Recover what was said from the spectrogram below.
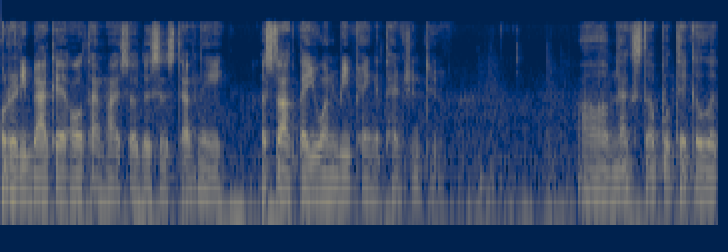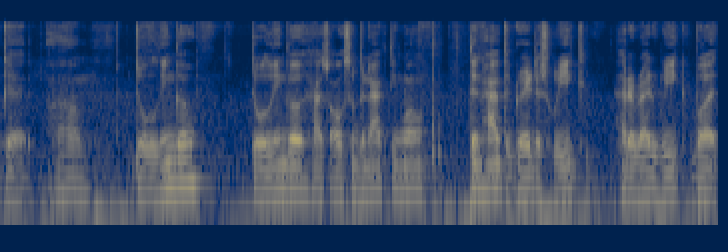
already back at all-time highs. So this is definitely a stock that you want to be paying attention to. Um, next up, we'll take a look at um, Duolingo. Duolingo has also been acting well. Didn't have the greatest week, had a red week, but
